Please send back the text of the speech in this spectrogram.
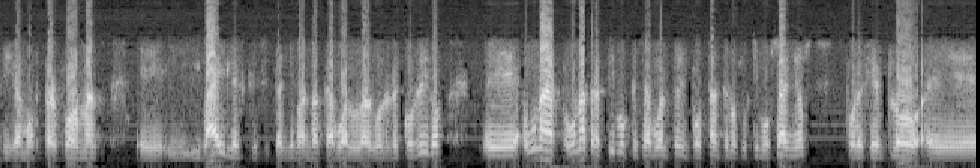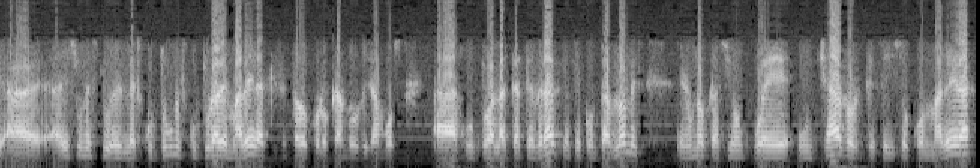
digamos, performance y, y, bailes que se están llevando a cabo a lo largo del recorrido. Eh, una, un atractivo que se ha vuelto importante en los últimos años, por ejemplo, eh, es una, la escultura, una escultura de madera que se ha estado colocando, digamos, junto a la catedral, que hace con tablones. En una ocasión fue un charro que se hizo con madera,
